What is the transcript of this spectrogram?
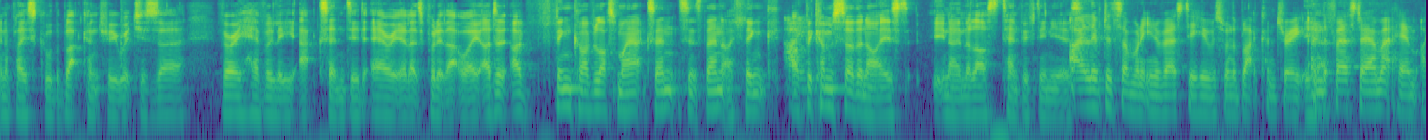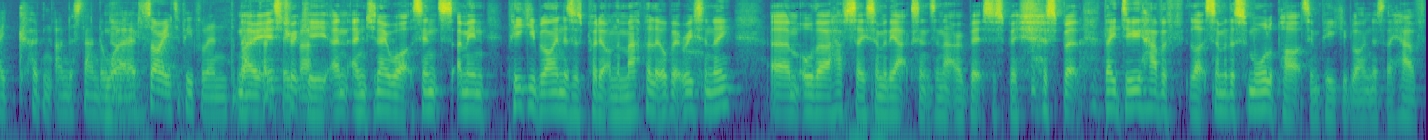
in a place called the Black Country, which is a very heavily accented area. Let's put it that way. I, don't, I think I've lost my accent since then. I think I- I've become southernised, you know, in the last 10, 15 years. I lived with someone at university who was from the Black Country, Yeah. and the first day I met him, I couldn't understand a No. word. Sorry to people in the No, Black Country. No, it's tricky, and and do you know what? Since I mean, Peaky Blinders has put it on the map a little bit recently. Um, although I have to say some of the accents in that are a bit suspicious, but they do have a like some of the smaller parts in Peaky Blinders. They have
